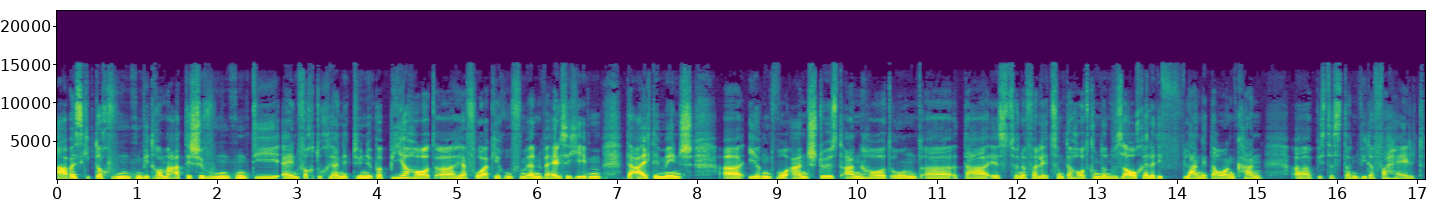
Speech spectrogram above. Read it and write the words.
Aber es gibt auch Wunden wie traumatische Wunden, die einfach durch eine dünne Papierhaut äh, hervorgerufen werden, weil sich eben der alte Mensch äh, irgendwo anstößt, anhaut und äh, da es zu einer Verletzung der Haut kommt und was auch relativ lange dauern kann, äh, bis das dann wieder verheilt.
